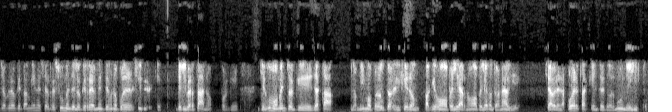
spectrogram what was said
Yo creo que también es el resumen de lo que realmente uno puede decir de libertad, ¿no? Porque llegó un momento en que ya está. Los mismos productores dijeron, ¿para qué vamos a pelear? No vamos a pelear contra nadie. Se abren las puertas, que entre todo el mundo y listo.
